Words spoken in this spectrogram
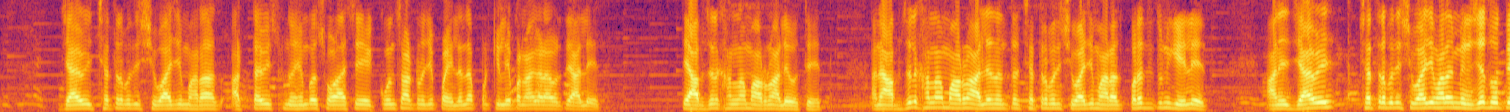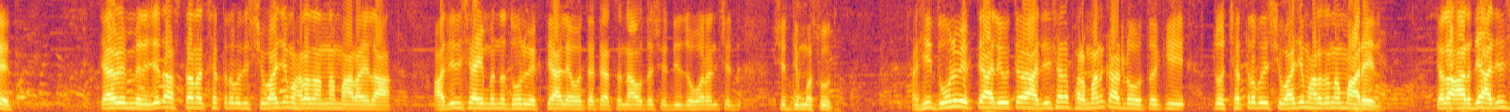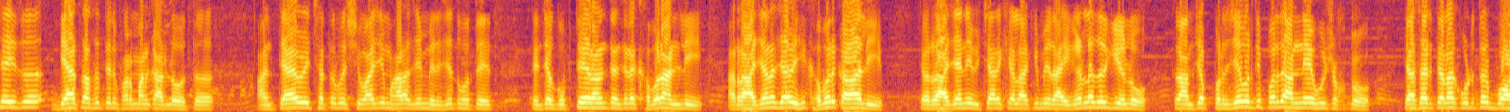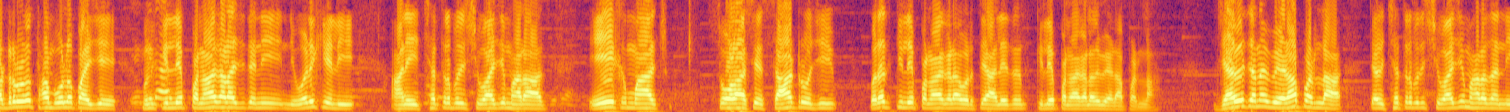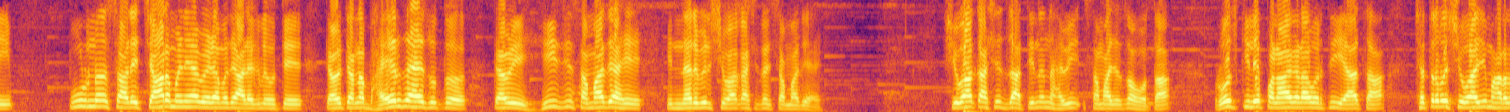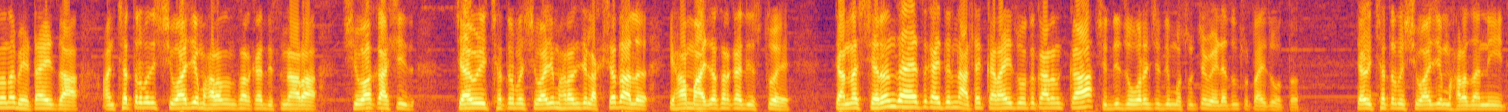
ज्यावेळी छत्रपती शिवाजी महाराज अठ्ठावीस नोव्हेंबर सोळाशे एकोणसाठ रोजी पहिल्यांदा किल्लेपणागडावरती किल्ले आलेत ते अफजल खानला मारून आले होते. आणि अफजल खानला मारून आल्यानंतर छत्रपती शिवाजी महाराज परत इथून गेलेत. आणि ज्यावेळी छत्रपती शिवाजी महाराज मिरजेत होते त्यावेळी मिरजेत असताना छत्रपती शिवाजी महाराजांना मारायला आदिलशाहीमधनं दोन व्यक्ती आल्या होत्या. त्याचं नाव होतं सिद्धी जोहर आणि सिद्धी सिद्धी मसूद. आणि ही दोन व्यक्ती आली होती आदिलशाहानं फरमान काढलं होतं की जो छत्रपती शिवाजी महाराजांना मारेल त्याला अर्ध्या आदिलशाहीचं द्यायचं असं त्यांनी फरमान काढलं होतं. आणि त्यावेळी छत्रपती शिवाजी महाराज हे मिरजेत होते त्यांच्या गुप्तहेरानं त्यांच्याकडे खबर आणली आणि राजानं ज्यावेळी ही खबर कळाली तेव्हा राजाने विचार केला की मी रायगडला जर गेलो तर आमच्या प्रजेवरती परत अन्याय होऊ शकतो. त्यासाठी त्याला कुठेतरी बॉर्डरवर थांबवलं पाहिजे म्हणून किल्ले पन्हाळगडाची त्यांनी निवड केली. आणि छत्रपती शिवाजी महाराज एक मार्च सोळाशे साठ रोजी परत किल्ले पन्हाळगडावरती आले तर किल्ले पन्हाळगडाला वेढा पडला. ज्यावेळी त्यांना वेढा पडला त्यावेळी छत्रपती शिवाजी महाराजांनी पूर्ण साडेचार महिने या वेळामध्ये अडकले होते. त्यावेळी त्यांना बाहेर जायचं होतं. त्यावेळी ही जी समाधी आहे ही नरवीर शिवाकाशीची समाधी आहे. शिवाकाशी जातीनं न्हावी समाजाचा होता. रोज किल्ले पन्हाळगडावरती यायचा छत्रपती शिवाजी महाराजांना भेटायचा आणि छत्रपती शिवाजी महाराजांसारखा दिसणारा शिवाकाशीत ज्यावेळी छत्रपती शिवाजी महाराजांच्या लक्षात आलं की हा माझ्यासारखा दिसतोय त्यांना शरण जायचं काहीतरी नाटक करायचं होतं कारण का? सिद्धी जोवरण सिद्धी मसूदच्या वेड्यातून सुटायचं होतं. त्यावेळी छत्रपती शिवाजी महाराजांनी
